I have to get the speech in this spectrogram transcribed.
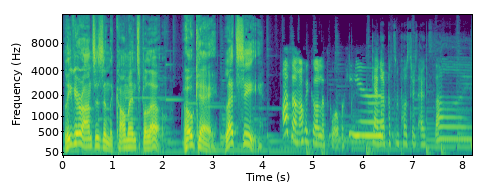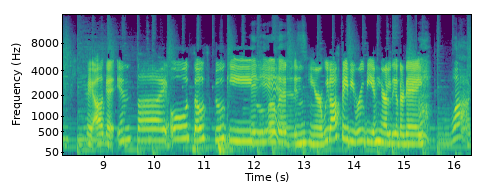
Leave your answers in the comments below. Okay, let's see. Awesome. Okay, cool. Let's go over here. Okay, I'm gonna put some posters outside here. Okay, I'll get inside. Oh, it's so spooky. It Love it in here. We lost baby Ruby in here the other day. what?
